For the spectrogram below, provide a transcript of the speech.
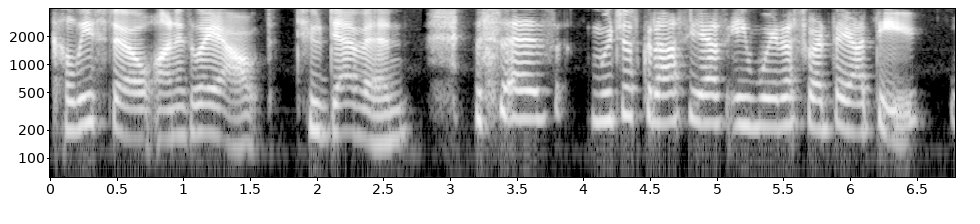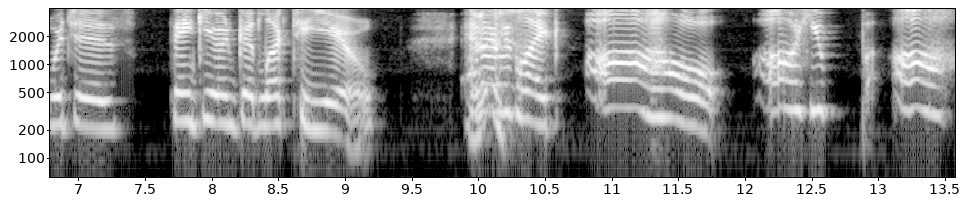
Kalisto, on his way out to Devin, says, Muchas gracias y buena suerte a ti, which is thank you and good luck to you. And I was like, oh, oh, you, oh,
